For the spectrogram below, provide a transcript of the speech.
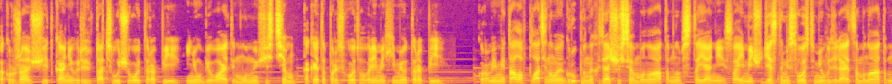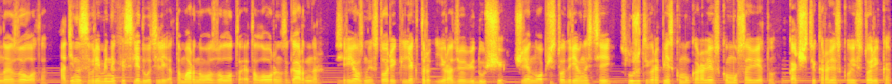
окружающие ткани в результате лучевой терапии и не убивает иммунную систему, как это происходит во время химиотерапии. Кроме металлов платиновой группы, находящихся в моноатомном состоянии, своими чудесными свойствами выделяется моноатомное золото. Один из современных исследователей атомарного золота – это Лоуренс Гарднер. Серьезный историк, лектор и радиоведущий. Член общества древностей, служит Европейскому Королевскому Совету в качестве королевского историка.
